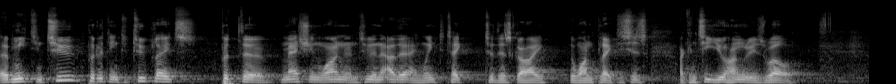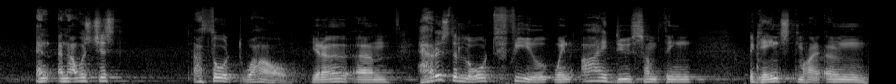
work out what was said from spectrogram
uh, meat in two, put it into two plates, put the mash in one and two in the other, and went to take to this guy the one plate. He says, I can see you're hungry as well. And, and I was just, I thought, wow, you know, um, how does the Lord feel when I do something against my own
